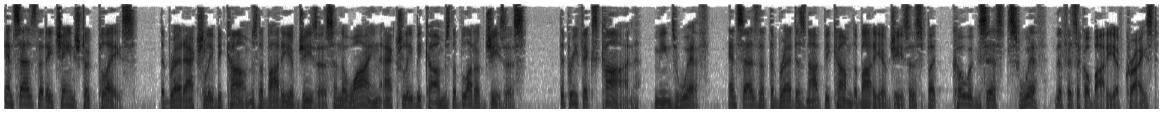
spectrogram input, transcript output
and says that a change took place, the bread actually becomes the body of Jesus and the wine actually becomes the blood of Jesus. The prefix con means with and says that the bread does not become the body of Jesus but coexists with the physical body of Christ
